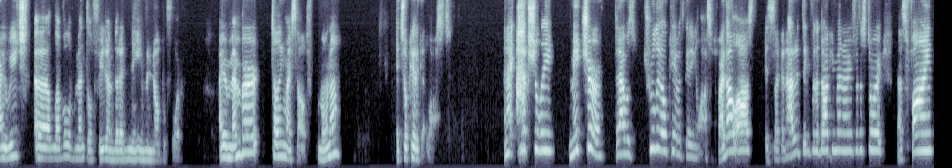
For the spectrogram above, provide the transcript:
I reached a level of mental freedom that I didn't even know before. I remember telling myself, Mona, it's okay to get lost. And I actually made sure that I was truly okay with getting lost. If I got lost, it's like an added thing for the documentary, for the story. That's fine.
